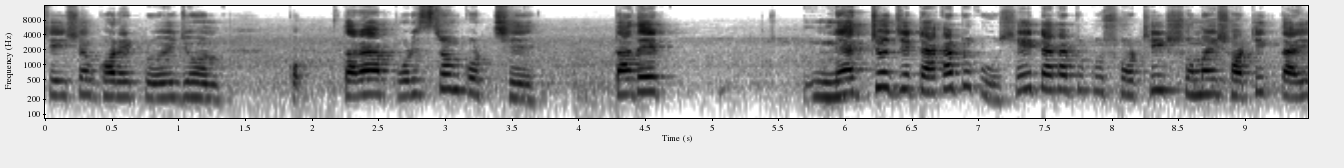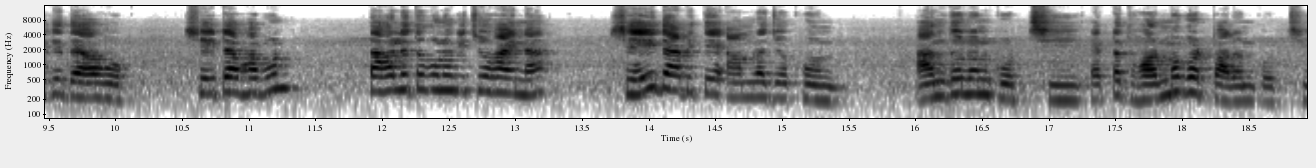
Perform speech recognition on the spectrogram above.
সেই সব ঘরের প্রয়োজন। তারা পরিশ্রম করছে। তাদের ন্যায্য যে টাকাটুকু, সেই টাকাটুকু সঠিক সময় সঠিক তারিখে দেওয়া হোক, সেইটা ভাবুন। তাহলে তো কোনো কিছু হয় না। সেই দাবিতে আমরা যখন আন্দোলন করছি, একটা ধর্মঘট পালন করছি,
